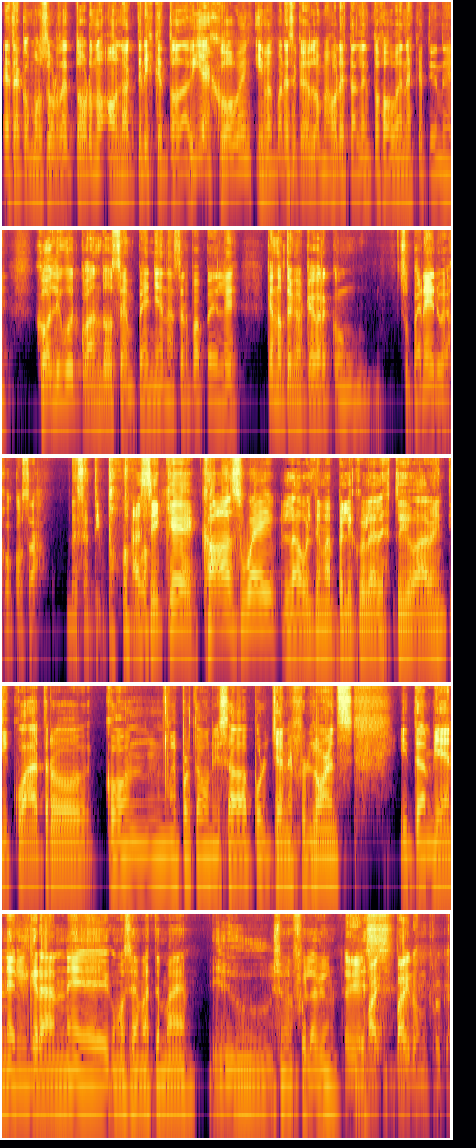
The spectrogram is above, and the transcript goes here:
este es como su retorno a una actriz que todavía es joven y me parece que es de los mejores talentos jóvenes que tiene Hollywood cuando se empeña en hacer papeles que no tengan que ver con superhéroes o cosas de ese tipo. Así que Causeway, la última película del estudio A24, con, protagonizada por Jennifer Lawrence y también el gran, eh, ¿cómo se llama este mae? Uh, se me fue el avión. Eh, Es Byron, creo que.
